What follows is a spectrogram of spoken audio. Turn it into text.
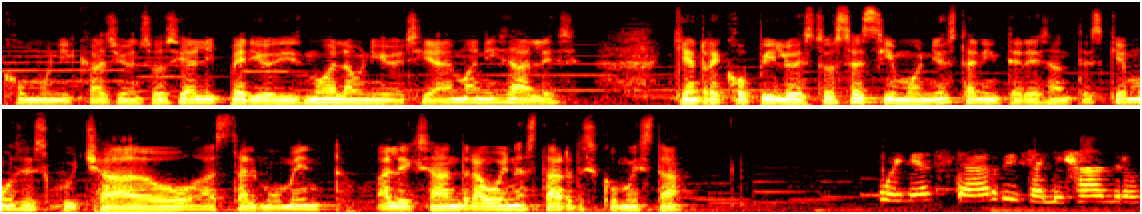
Comunicación Social y Periodismo de la Universidad de Manizales, quien recopiló estos testimonios tan interesantes que hemos escuchado hasta el momento. Alexandra, buenas tardes, ¿cómo está? Buenas tardes, Alejandro.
